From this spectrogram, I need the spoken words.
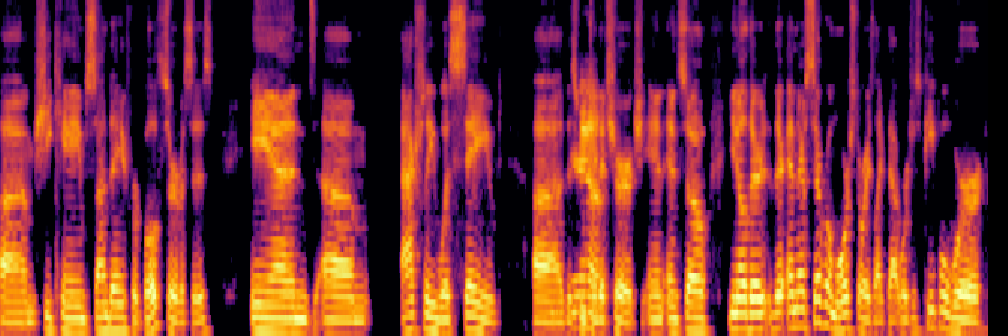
Um, she came Sunday for both services and um, actually was saved uh, this yeah. weekend at church. And and so you know there there and there's several more stories like that where just people were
